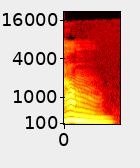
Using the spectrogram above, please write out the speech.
Come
